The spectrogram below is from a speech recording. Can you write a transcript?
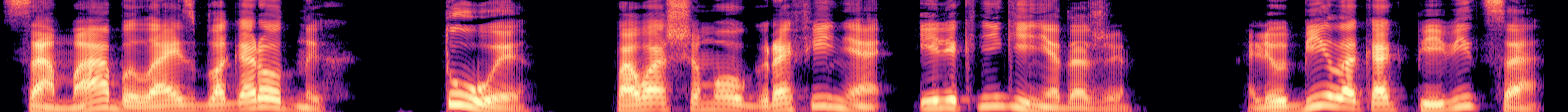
Сама была из благородных. Туы, по-вашему, графиня или княгиня даже. Любила, как певица,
